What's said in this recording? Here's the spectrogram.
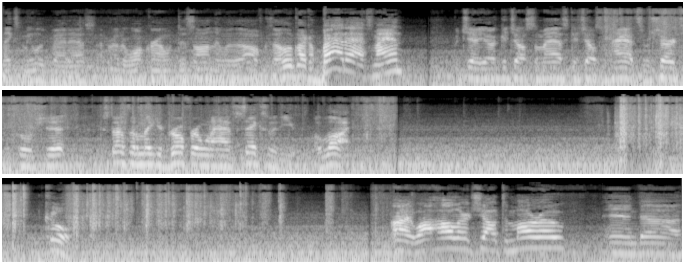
makes me look badass. I'd rather walk around with this on than with it off, because I look like a badass, man. But yeah, y'all get y'all some masks, get y'all some hats, some shirts, some cool shit. Stuff that'll make your girlfriend want to have sex with you. A lot. Cool. Alright, well, I'll holler at y'all tomorrow, and uh,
